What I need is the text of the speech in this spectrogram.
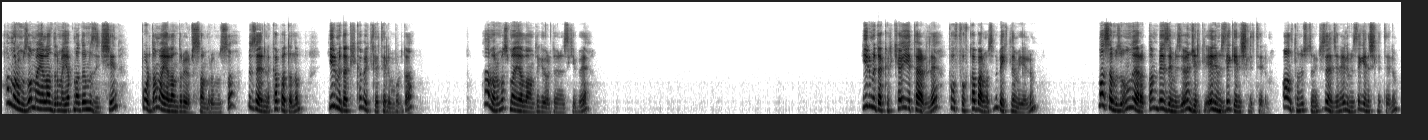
Hamurumuza mayalandırma yapmadığımız için burada mayalandırıyoruz hamurumuzu. Üzerini kapatalım. 20 dakika bekletelim burada. Hamurumuz mayalandı gördüğünüz gibi. 20 dakika yeterli. Puf puf kabarmasını beklemeyelim. Masamızı unlayaraktan bezemizi öncelikle elimizle genişletelim. Altın üstünü güzelce elimizle genişletelim.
